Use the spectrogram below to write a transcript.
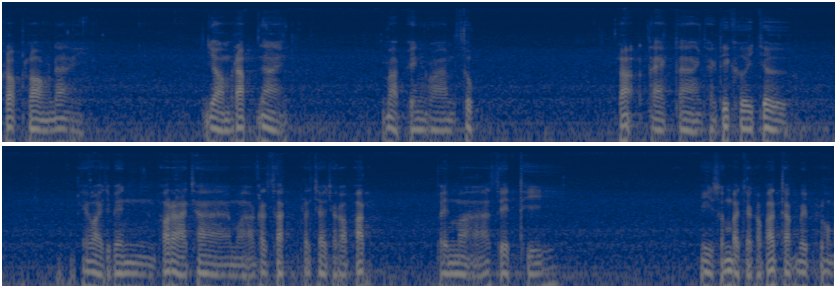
ครอบครองได้ ยอมรับได้ว่าเป็นความสุขละแตกต่างจากที่เคยเจอ ไม่ว่าจะเป็นพระราชา มหากษัตริย์ พระเจ้าจักรพรรดิเป็นมหาเศรษฐี มีสมบัติจักรพรรดิตักใบพลง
